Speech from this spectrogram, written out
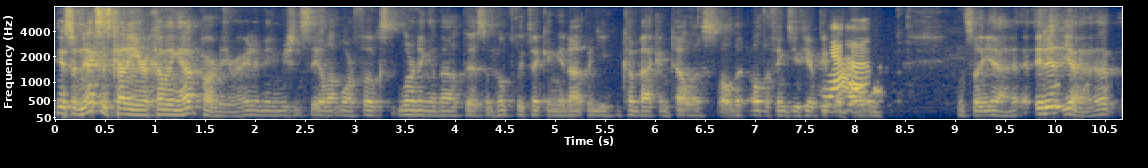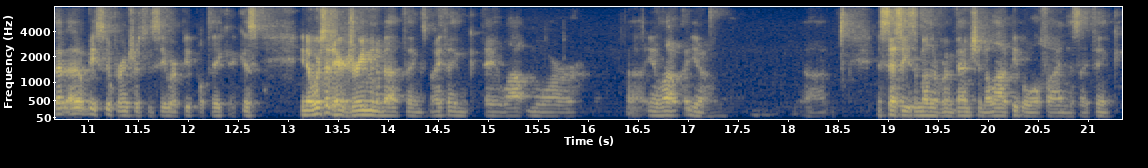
Yeah, so next is kind of your coming out party, right? I mean, we should see a lot more folks learning about this and hopefully picking it up, and you can come back and tell us all the all the things you hear people yeah. And so, yeah, it is. Yeah, that, that would be super interesting to see where people take it because, you know, we're sitting here dreaming about things, but I think a lot more, uh, you know, a lot, you know, uh, necessity is the mother of invention. A lot of people will find this. I think,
